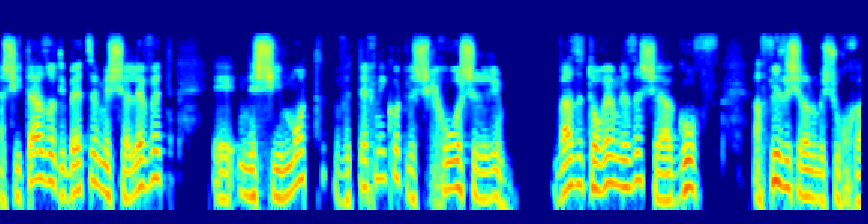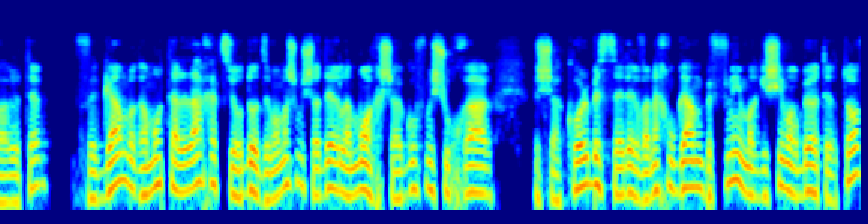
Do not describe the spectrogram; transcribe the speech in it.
השיטה הזאת היא בעצם משלבת אה, נשימות וטכניקות לשחרור השרירים. ואז זה תורם לזה שהגוף הפיזי שלנו משוחרר יותר, וגם רמות הלחץ יורדות. זה ממש משדר למוח שהגוף משוחרר ושהכול בסדר, ואנחנו גם בפנים מרגישים הרבה יותר טוב,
